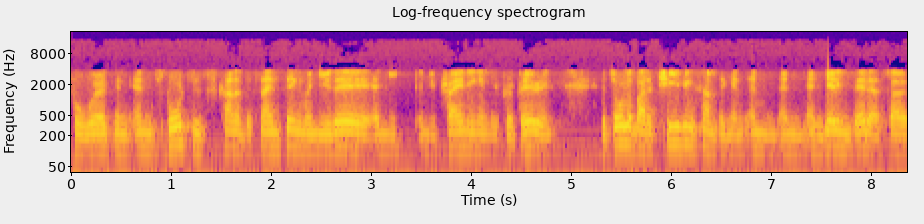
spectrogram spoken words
for, work, and, and sports is kind of the same thing. When you're there and you and you're training and you're preparing, it's all about achieving something and and and, and getting better. So.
